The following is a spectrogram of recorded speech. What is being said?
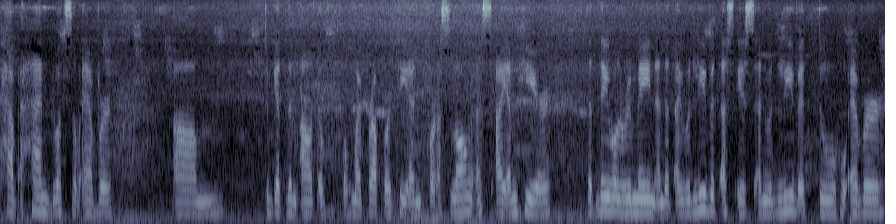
have a hand whatsoever um, to get them out of, of my property. And for as long as I am here that they will remain and that I would leave it as is and would leave it to whoever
